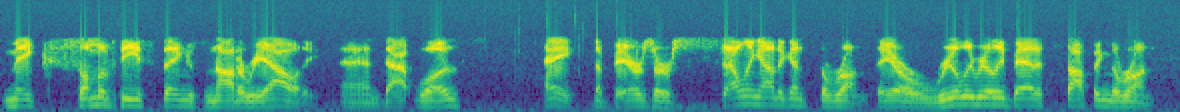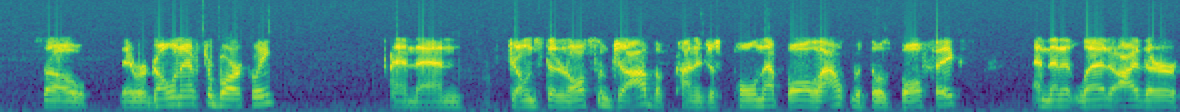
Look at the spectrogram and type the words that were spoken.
make some of these things not a reality? And that was, hey, the Bears are selling out against the run. They are really, really bad at stopping the run. So they were going after Barkley, and then Jones did an awesome job of kind of just pulling that ball out with those ball fakes and then it led either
